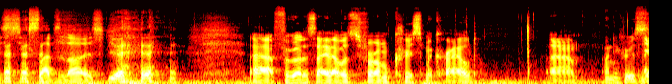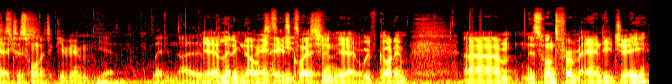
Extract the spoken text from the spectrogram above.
There's six slabs of those. Yeah. Uh, forgot to say that was from Chris McCrowd. Um, On your Chris? yeah, Thanks, just Chris. wanted to give him. Yeah, let him know. Yeah, let him know We're it's answering his question. Yeah, we've got him. Um, this one's from Andy G.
